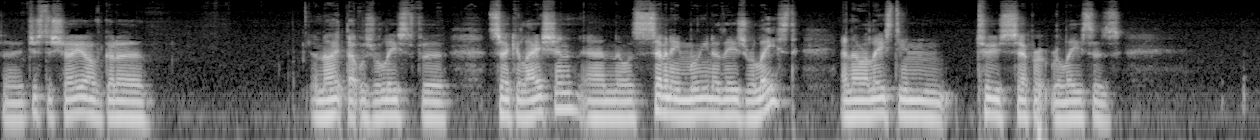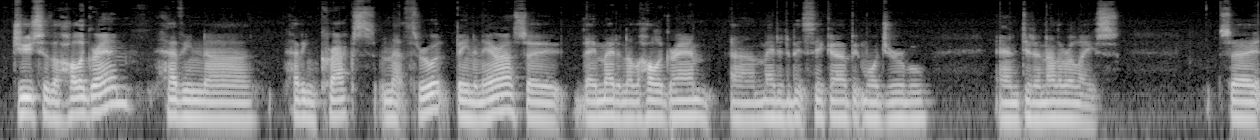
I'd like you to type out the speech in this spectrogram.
So just to show you, I've got a a note that was released for circulation, and there was 17 million of these released, and they were released in two separate releases due to the hologram having uh, having cracks and that through it being an error. So they made another hologram, uh, made it a bit thicker, a bit more durable, and did another release. So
